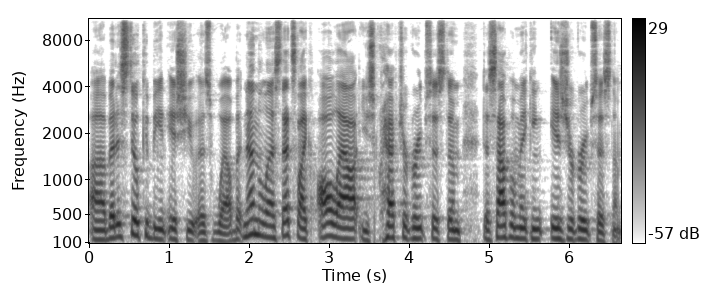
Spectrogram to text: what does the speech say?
Uh, but it still could be an issue as well. But nonetheless, that's like all out. You scrap your group system. Disciple making is your group system.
